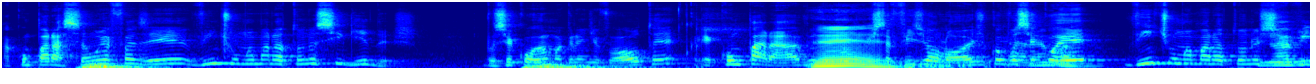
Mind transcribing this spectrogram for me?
a comparação é fazer 21 maratonas seguidas. Você correr uma grande volta é, é comparável, do É. ponto de vista fisiológico, a você Caramba. correr 21 maratonas Não é seguidas.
